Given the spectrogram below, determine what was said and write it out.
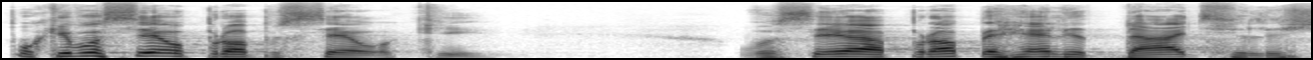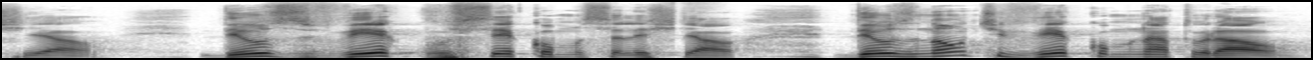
Porque você é o próprio céu aqui. Você é a própria realidade celestial. Deus vê você como celestial. Deus não te vê como natural.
